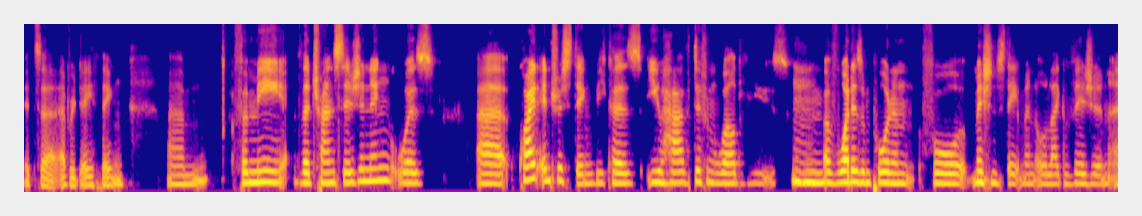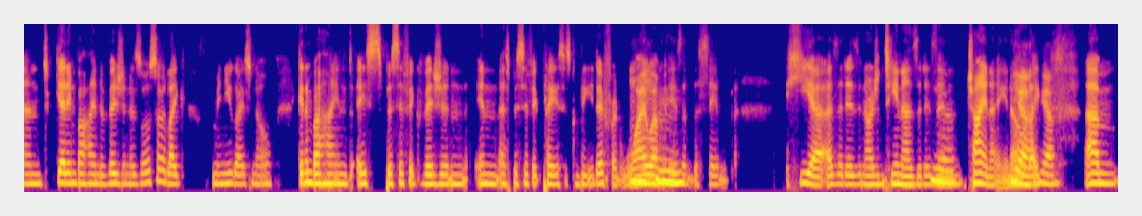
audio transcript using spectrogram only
it's a everyday thing. Um, for me, the transitioning was uh, quite interesting because you have different worldviews mm-hmm. of what is important for mission statement or like vision and getting behind a vision is also like i mean you guys know getting behind a specific vision in a specific place is completely different mm-hmm. YWAM isn't the same here as it is in argentina as it is yeah. in china you know yeah, like yeah. um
